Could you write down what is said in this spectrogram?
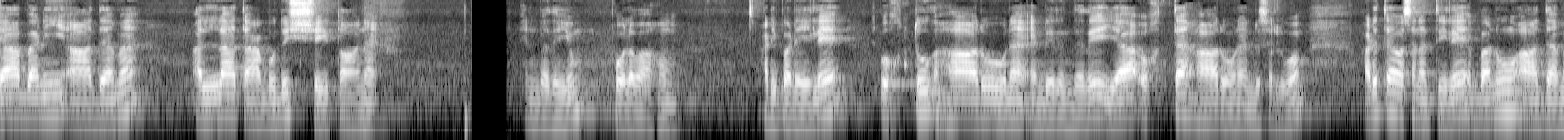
யா பனி ஆதம அல்லா தாபுது ஷெய்தான என்பதையும் போலவாகும். அடிப்படையிலே உஹ்து ஹாரூன என்றிருந்தது. யா உஹ்த ஹாரூன என்று சொல்வோம் அடுத்த வசனத்திலே பனு ஆதம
